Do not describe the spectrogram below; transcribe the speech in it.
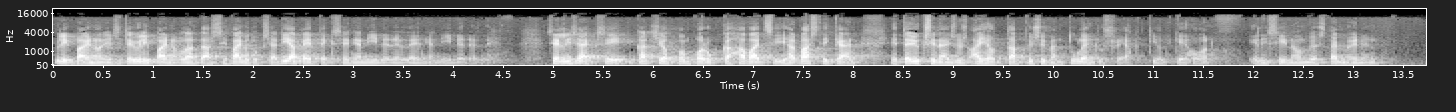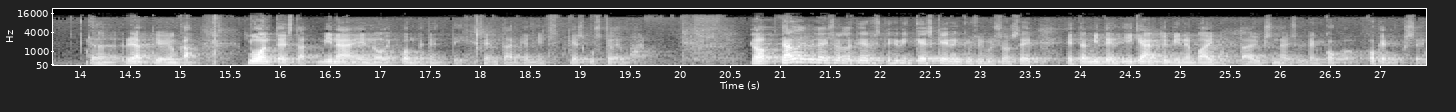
ylipainoon, ja sitten ylipainolla on taas vaikutuksia diabetekseen ja niin edelleen ja niin edelleen. Sen lisäksi Katsiopon porukka havaitsi ihan vastikään, että yksinäisyys aiheuttaa pysyvän tulehdusreaktion kehoon. Eli siinä on myös tämmöinen reaktio, jonka luonteesta minä en ole kompetentti sen tarkemmin keskustelemaan. No, tällä yleisöllä tietysti hyvin keskeinen kysymys on se, että miten ikääntyminen vaikuttaa yksinäisyyden kokemukseen.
